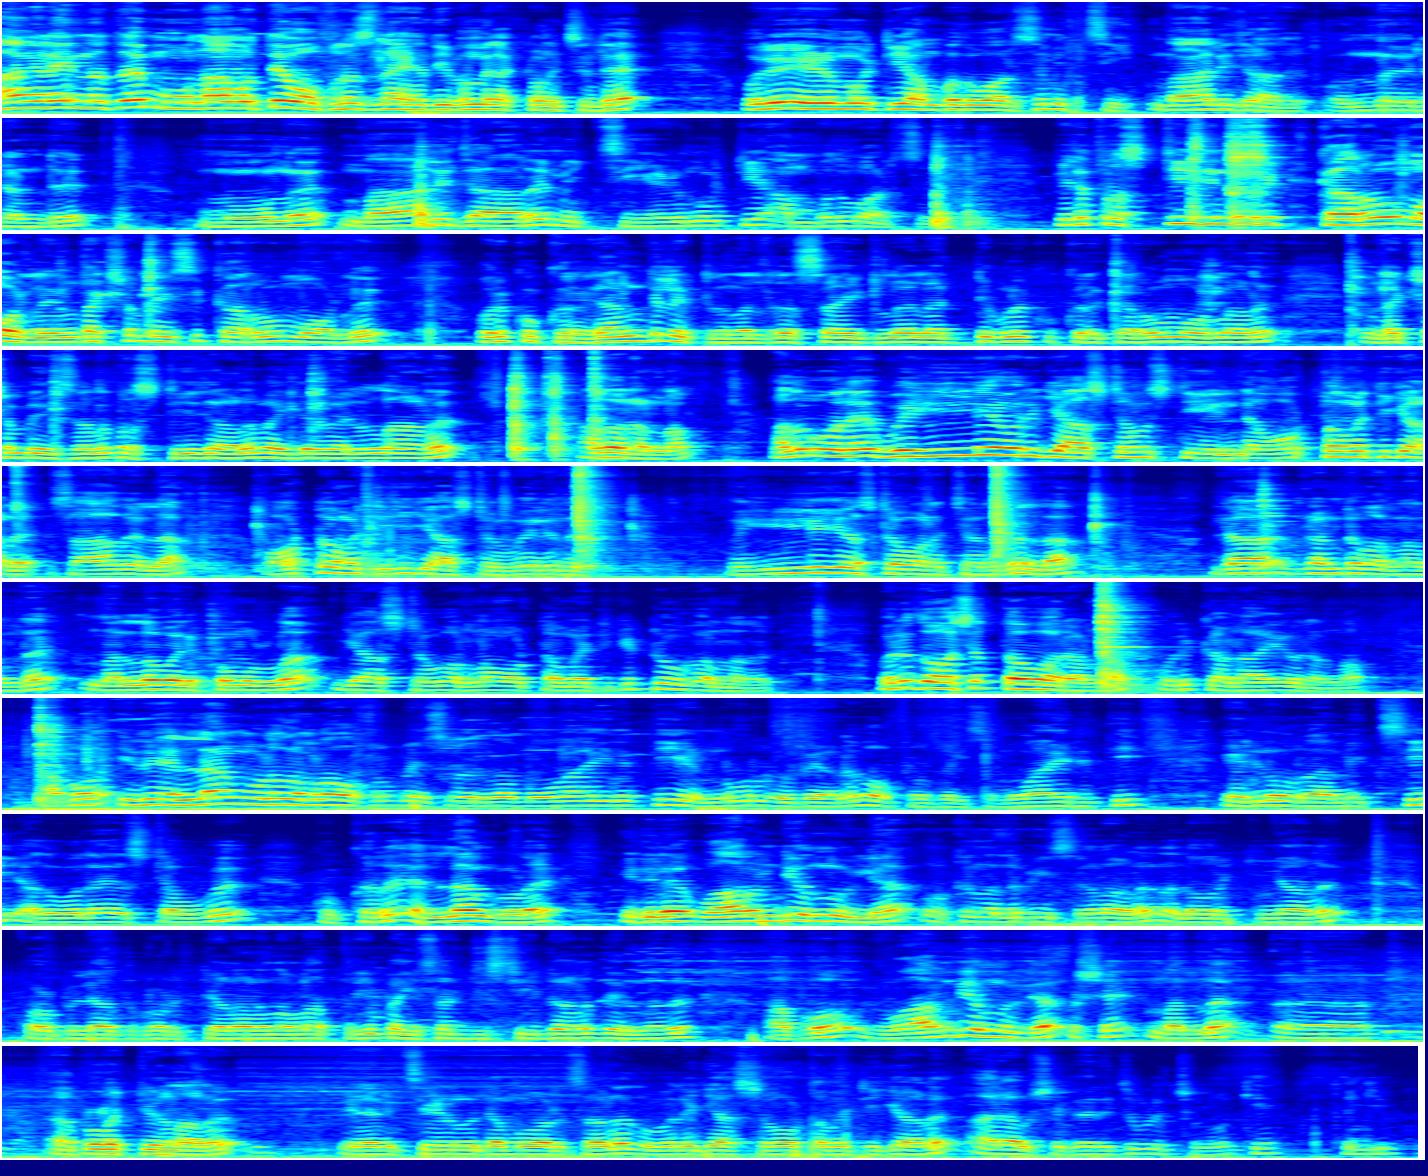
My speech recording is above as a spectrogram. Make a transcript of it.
അങ്ങനെ ഇന്നത്തെ മൂന്നാമത്തെ ഓഫർ സ്നേഹദീപം ഇലക്ട്രോണിക്സിന്റെ ഒരു എഴുന്നൂറ്റി അമ്പത് വാട്ട്സ് മിക്സി നാല് ജാറ് ഒന്ന് രണ്ട് മൂന്ന് നാല് ജാറ് മിക്സി എഴുന്നൂറ്റി അമ്പത് വാട്ട്സ് പിന്നെ പ്രസ്റ്റീജിന്റെ ഒരു curve model induction base curve model ഒരു കുക്കർ രണ്ട് ലിറ്റർ നല്ല രസമായിട്ടുള്ള നല്ല അടിപൊളി കുക്കർ കറവ് മോഡലാണ് ഇൻഡക്ഷൻ ബേസാണ് പ്രസ്റ്റീജാണ് ഭയങ്കര വെള്ളമാണ് അതൊരെണ്ണം. അതുപോലെ വലിയ ഒരു ഗ്യാസ് സ്റ്റവ് സ്റ്റീലിന്റെ ഓട്ടോമാറ്റിക്കാണ് സാധല്ല ഓട്ടോമാറ്റിക് ഗ്യാസ് സ്റ്റവ് വലുത് വലിയ സ്റ്റവാണ്. ചെറുതല്ല. രണ്ട് ബർണറിന്റെ നല്ല വലിപ്പമുള്ള ഗ്യാസ് സ്റ്റവ് ഒരെണ്ണം ഓട്ടോമാറ്റിക് ടു ബർണർ ഒരു ദോശത്തവ ഒരെണ്ണം ഒരു കടായി ഒരെണ്ണം. അപ്പോൾ ഇത് എല്ലാം കൂടെ നമ്മൾ ഓഫർ പ്രൈസ് വരുന്നത് മൂവായിരത്തി എണ്ണൂറ് രൂപയാണ് ഓഫർ പ്രൈസ് മൂവായിരത്തി എണ്ണൂറ് മിക്സി അതുപോലെ സ്റ്റവ് കുക്കർ എല്ലാം കൂടെ. ഇതിൽ വാറണ്ടി ഒന്നുമില്ല. ഒക്കെ നല്ല പീസുകളാണ് നല്ല വർക്കിംഗ് ആണ്. കുഴപ്പമില്ലാത്ത പ്രൊഡക്റ്റുകളാണ്. നമ്മൾ അത്രയും പൈസ അഡ്ജസ്റ്റ് ചെയ്തിട്ടാണ് തരുന്നത്. അപ്പോൾ വാറണ്ടി ഒന്നുമില്ല. പക്ഷേ നല്ല പ്രൊഡക്റ്റുകളാണ് പിന്നെ മിക്സി നൂറ്റമ്പത് വാട്സാണ് അതുപോലെ ഗ്യാസ് ഓട്ടോമാറ്റിക്കാണ് ആരാവശ്യക്കാരെ വിളിച്ചോളൂ. Okay thank you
